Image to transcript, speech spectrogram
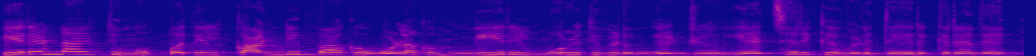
இரண்டாயிரத்தி முப்பதில் கண்டிப்பாக உலகம் நீரில் மூழ்கிவிடும் என்று எச்சரிக்கை விடுத்து இருக்கிறது.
